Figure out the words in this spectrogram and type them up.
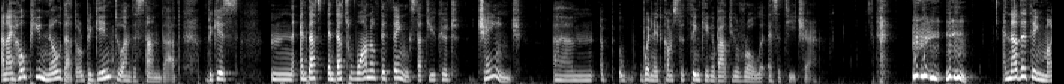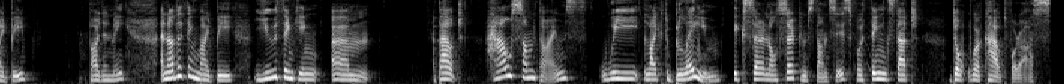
And I hope you know that or begin to understand that because Mm, and that's and that's one of the things that you could change um, when it comes to thinking about your role as a teacher. another thing might be, pardon me, another thing might be you thinking um, about how sometimes we like to blame external circumstances for things that don't work out for us.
